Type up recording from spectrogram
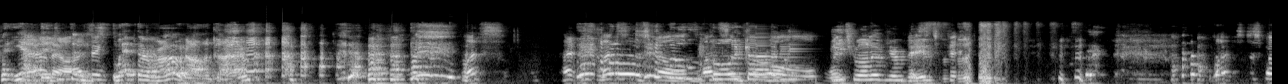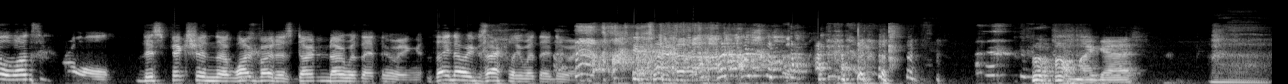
yeah, No, they no, just didn't think- split their vote all the time. Let's hey, let's dispel once and for all each one of your this faces. let's dispel once and for all this fiction that white voters don't know what they're doing. They know exactly what they're doing. oh my gosh.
